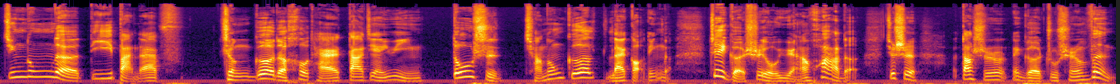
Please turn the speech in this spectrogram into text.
京东的第一版的 app，整个的后台搭建、运营都是强东哥来搞定的，这个是有原话的，就是当时那个主持人问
